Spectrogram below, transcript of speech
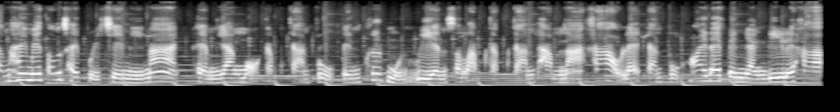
ทำให้ไม่ต้องใช้ปุ๋ยเคมีมาก แถมยังเหมาะกับการปลูกเป็นพืชหมุนเวียนสลับกับการทำนาข้าว และการปลูกอ้อยได้เป็นอย่างดีเลยค่ะ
